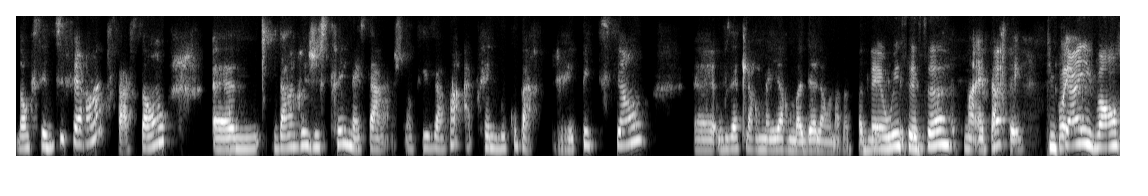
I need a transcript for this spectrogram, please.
Donc, c'est différentes façons euh, d'enregistrer le message. Donc, les enfants apprennent beaucoup par répétition. Euh, vous êtes leur meilleur modèle, on n'aurait pas de ben oui, c'est ça. Imparfait. Puis quand ils vont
